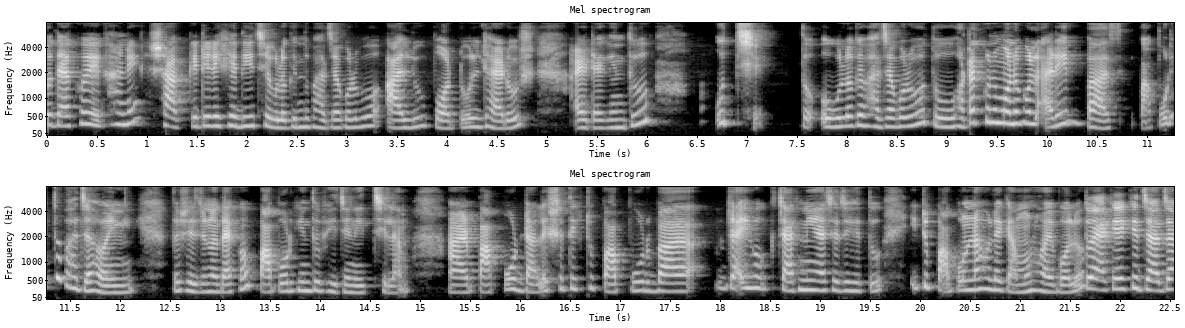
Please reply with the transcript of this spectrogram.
তো দেখো এখানে শাক কেটে রেখে দিয়েছে, এগুলো কিন্তু ভাজা করব। আলু, পটল, ঢ্যাঁড়স আর এটা কিন্তু উচ্ছে। তো ওগুলোকে ভাজা করব। তো হঠাৎ করে মনে পড়ল, আরে বাস পাঁপড়ই তো ভাজা হয়নি। তো সেই জন্য দেখো পাঁপড় কিন্তু ভেজে নিচ্ছিলাম। আর পাঁপড় ডালের সাথে একটু পাঁপড় বা যাই হোক চাটনি আছে যেহেতু, একটু পাঁপড় না হলে কেমন হয় বলো? তো একে একে যা যা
